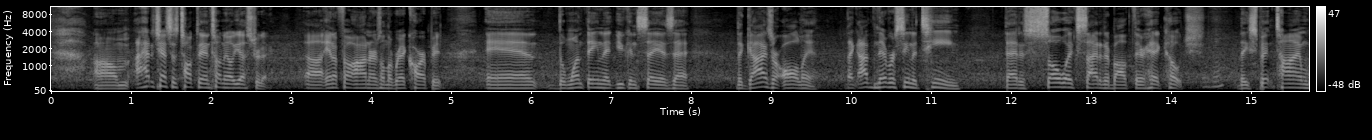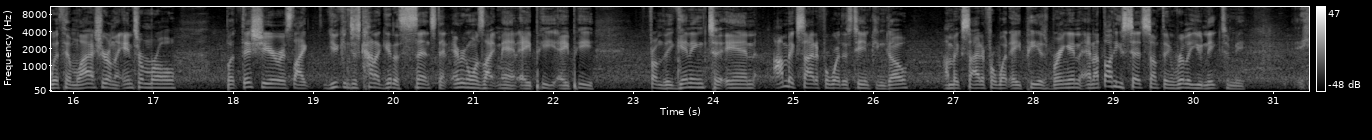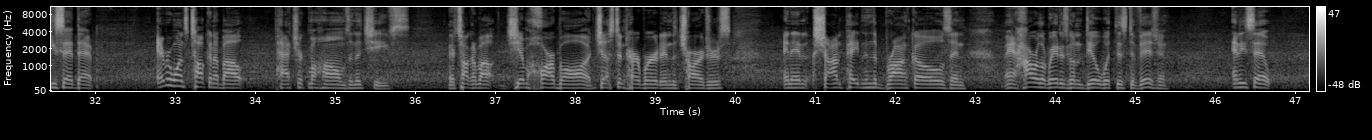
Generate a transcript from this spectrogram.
Um, I had a chance to talk to Antonio yesterday uh, NFL honors on the red carpet. And the one thing that you can say is that the guys are all in. Like, I've never seen a team that is so excited about their head coach. Mm-hmm. They spent time with him last year on the interim role. But this year, it's like you can just kind of get a sense that everyone's like, man, AP, AP. From the beginning to end, I'm excited for where this team can go. I'm excited for what AP is bringing. And I thought he said something really unique to me. He said that everyone's talking about Patrick Mahomes and the Chiefs. They're talking about Jim Harbaugh and Justin Herbert and the Chargers. And then Sean Payton and the Broncos. And, man, how are the Raiders going to deal with this division? And he said,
